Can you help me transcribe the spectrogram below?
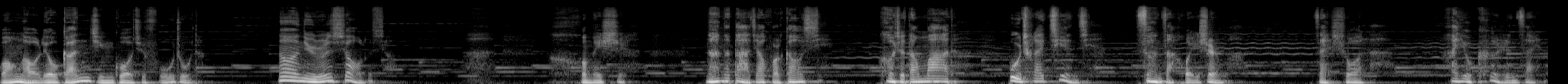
王老六赶紧过去扶住她，那女人笑了笑：“我没事，难得大家伙高兴，或者当妈的不出来见见，算咋回事嘛？再说了，还有客人在呢。”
